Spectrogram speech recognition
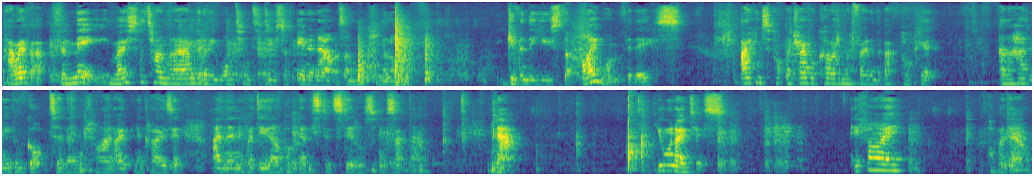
However, for me, most of the time when I am going to be wanting to do stuff in and out as I'm walking along, given the use that I want for this, I can just put my travel card and my phone in the back pocket and I haven't even got to then try and open and close it and then if I do then I'm probably going to be stood still or sat down. Now, you will notice if I pop her down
